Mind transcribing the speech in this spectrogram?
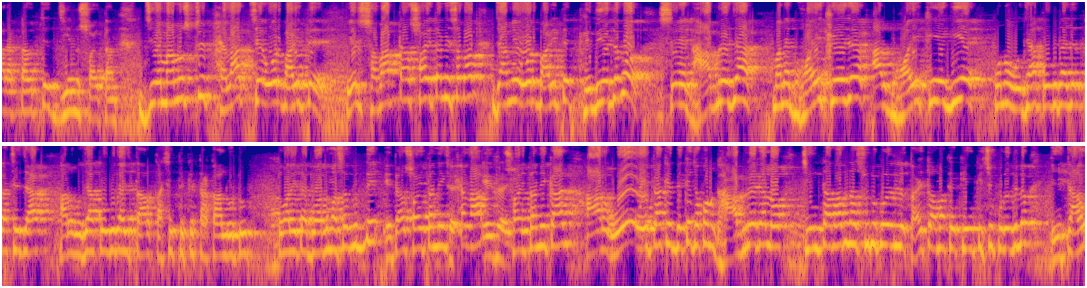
আর একটা হচ্ছে জিন শয়তান। যে মানুষটি ফেলাচ্ছে ওর বাড়িতে এর স্বভাবটা শয়তানি স্বভাব যে আমি ওর বাড়িতে ফেলিয়ে দেব সে ঘাবড়ে যাক মানে ভয় খেয়ে যাক আর ভয় খেয়ে গিয়ে কোনো ওঝা কবিরাজের কাছে যাক আর ওঝা কবিরাজ তার কাছে থেকে টাকা লুটুক। তোমার এটা বদমাসা বুদ্ধি? এটাও শয়তানি আচ্ছা, খেলা শয়তানি কাজ। আর ও ওইটাকে দেখে যখন ঘাবড়ে গেল চিন্তা ভাবনা শুরু করে দিল তাই তো আমাকে কেউ কিছু করে দিল। এটাও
